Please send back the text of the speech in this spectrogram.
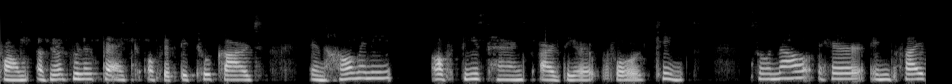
from a regular pack of 52 cards. In how many of these hands are there four kings? So now here in 5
